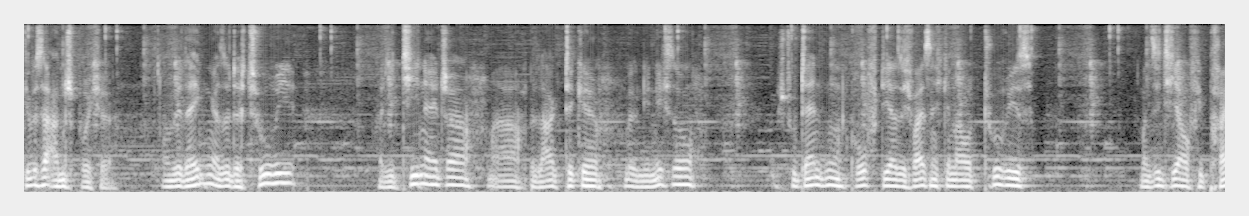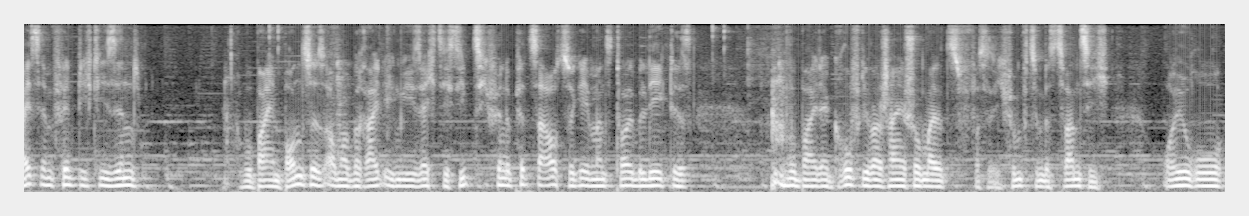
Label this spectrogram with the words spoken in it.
gewisse Ansprüche. Und wir denken, also der Turi, die Teenager, ah, Belagdicke mögen die nicht so. Studenten, Grufti, also ich weiß nicht genau, Touris. Man sieht hier auch, wie preisempfindlich die sind. Wobei ein Bonze ist auch mal bereit, irgendwie 60, 70 für eine Pizza auszugeben, wenn es toll belegt ist. Wobei der Grufti wahrscheinlich schon mal, was weiß ich, 15 bis 20 Euro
